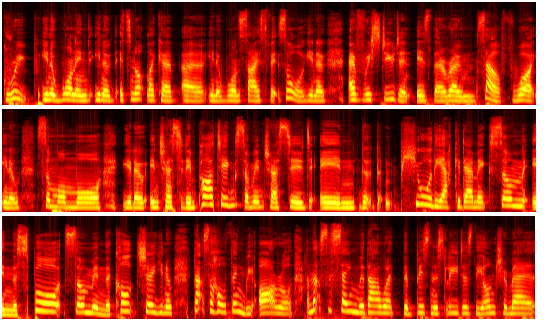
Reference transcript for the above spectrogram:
group you know one in you know it's not like a, a you know one size fits all you know. Every student is their own self. What you know someone more you know interested in partying some interested in the, the pure the academic some in the sports some in the culture you know. That's the whole thing. We are all and that's the same with our the business leaders the entrepreneur,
